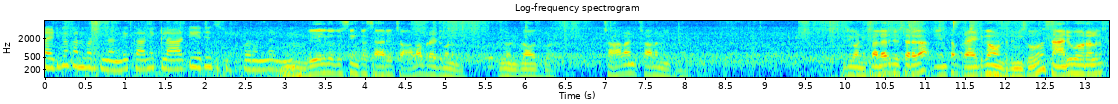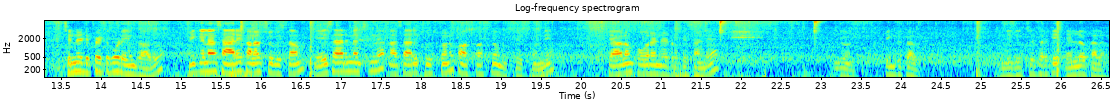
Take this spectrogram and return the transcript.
లైట్గా కనపడుతుందండి కానీ క్లారిటీ అయితే సూపర్ ఉందండి. రియల్గా చూస్తే ఇంకా శారీ చాలా బ్రైట్గా ఉంది. ఇదిగోండి బ్లౌజ్ కూడా. చాలా అంటే చాలా నీట్గా ఉంది. ఇదిగోండి కలర్ చూసారుగా? ఎంత బ్రైట్గా ఉంటుంది మీకు. శారీ ఓవరాల్గా చిన్న డిఫెక్ట్ కూడా ఏం రాదు మీకు ఇలా శారీ కలర్ చూపిస్తాం. ఏ శారీ నచ్చిందో ఆ శారీ చూసుకొని ఫాస్ట్ ఫాస్ట్గా బుక్ చేసుకోండి. కేవలం ఫోర్ హండ్రెడ్ రూపీస్ అండి. ఇదిగోండి పింక్ కలర్. అండ్ ఇది వచ్చేసరికి ఎల్లో కలర్.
